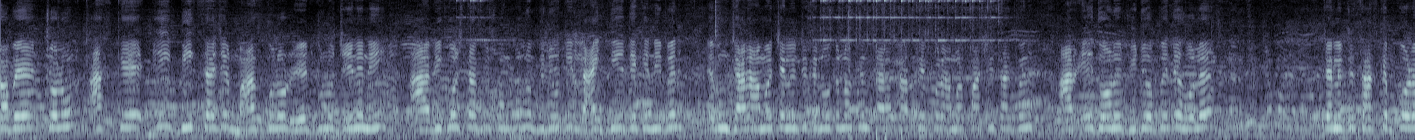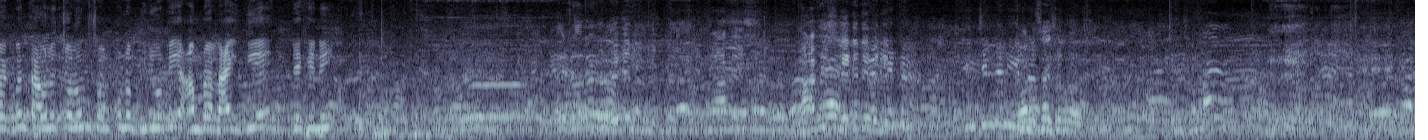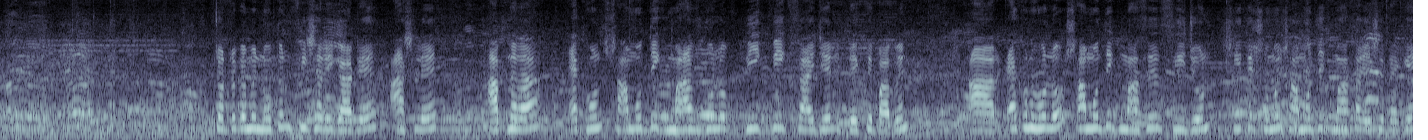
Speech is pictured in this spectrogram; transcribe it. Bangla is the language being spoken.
তবে চলুন আজকে এই বিগ সাইজের মাছগুলোর রেটগুলো জেনে নেই। আর রিকোয়েস্ট থাকবে সম্পূর্ণ ভিডিওটি লাইক দিয়ে দেখে নেবেন এবং যারা আমার চ্যানেলটিতে নতুন আছেন তারা সাবস্ক্রাইব করে আমার পাশে থাকবেন। আর এই ধরনের ভিডিও পেতে হলে চ্যানেলটি সাবস্ক্রাইব করে রাখবেন। তাহলে চলুন সম্পূর্ণ ভিডিওটি আমরা লাইক দিয়ে দেখে নিই। রেখে দেবেন চট্টগ্রামের নতুন ফিশারি ঘাটে আসলে আপনারা এখন সামুদ্রিক মাছগুলো বিগ বিগ সাইজের দেখতে পাবেন। আর এখন হলো সামুদ্রিক মাছের সিজন শীতের সময় সামুদ্রিক মাছ আর এসে থাকে।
